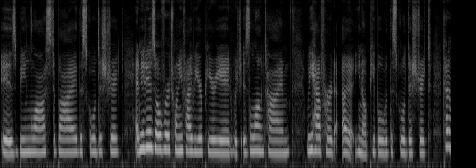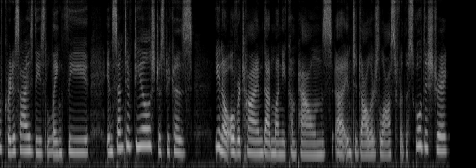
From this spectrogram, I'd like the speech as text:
is being lost by the school district. And it is over a 25 year period which is a long time. We have heard uh, you know people with the school district kind of criticize these lengthy incentive deals just because you know, over time, that money compounds uh, into dollars lost for the school district.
